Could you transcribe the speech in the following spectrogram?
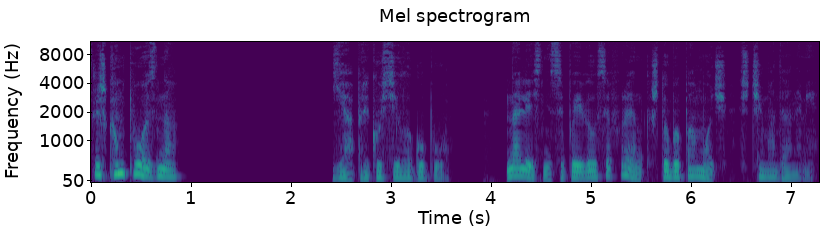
«Слишком поздно». Я прикусила губу. На лестнице появился Фрэнк, чтобы помочь с чемоданами.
